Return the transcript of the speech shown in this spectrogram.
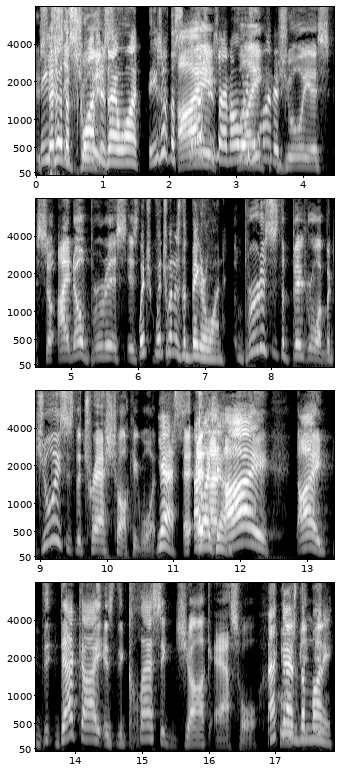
These are the squashes Julius. I want. These are the squashes I I've always like wanted. Julius. So I know Brutus is Which which one is the bigger one? Brutus is the bigger one, but Julius is the trash talking one. Yes, And- I and like him. I, I, th- that guy is the classic jock asshole. that who- guy's the i- i- money.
